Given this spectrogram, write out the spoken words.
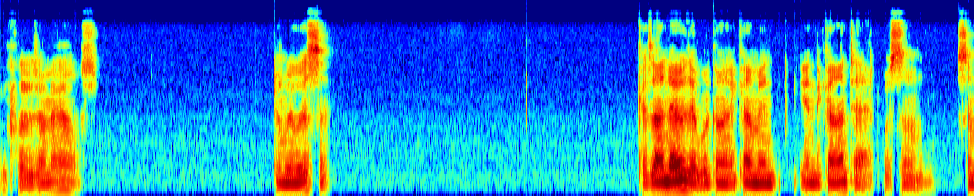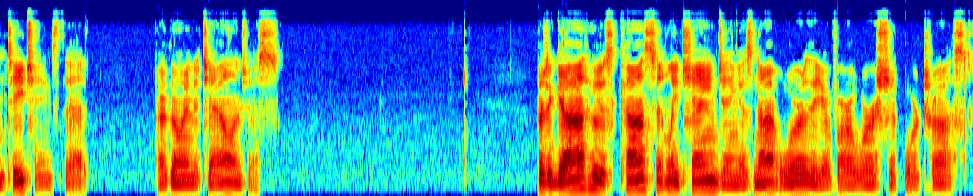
We close our mouths and we listen. Because I know that we're going to come in into contact with some some teachings that are going to challenge us. But a God who is constantly changing is not worthy of our worship or trust.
